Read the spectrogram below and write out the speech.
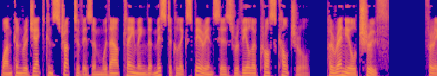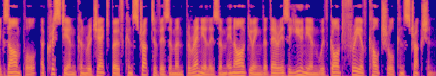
One can reject constructivism without claiming that mystical experiences reveal a cross-cultural, perennial truth for example, a Christian can reject both constructivism and perennialism in arguing that there is a union with God free of cultural construction.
